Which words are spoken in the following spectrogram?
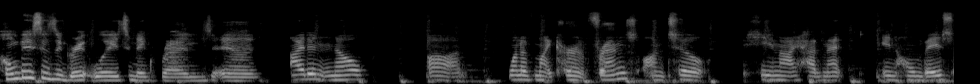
Home base is a great way to make friends. And I didn't know uh, one of my current friends until he and I had met in home base.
